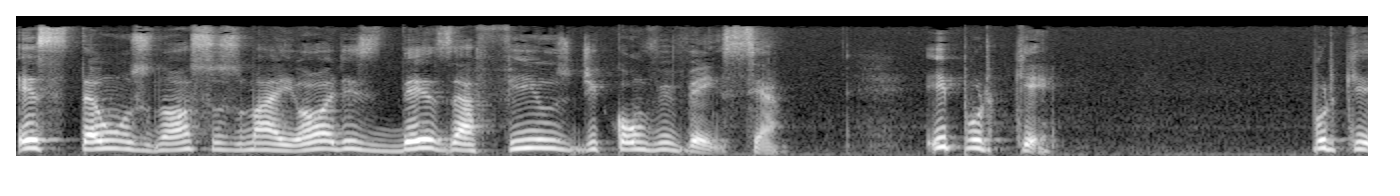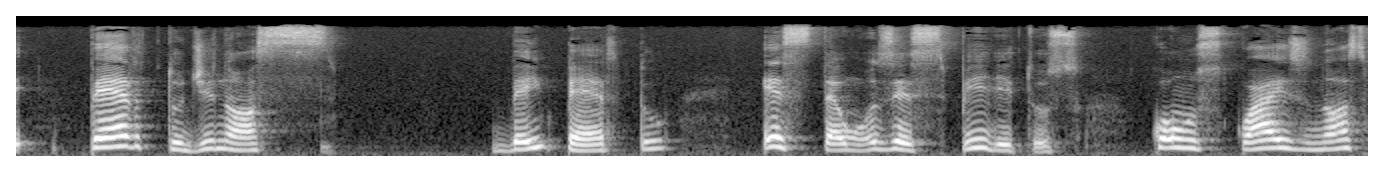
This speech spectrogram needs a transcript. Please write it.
estão os nossos maiores desafios de convivência. E por quê? Porque perto de nós, bem perto, estão os espíritos com os quais nós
